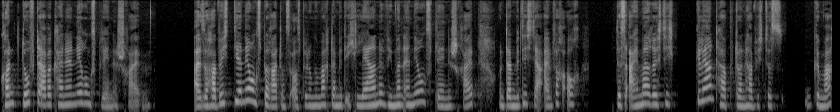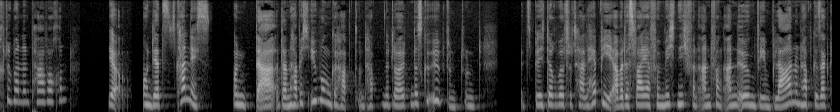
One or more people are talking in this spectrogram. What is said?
Konnt, durfte aber keine Ernährungspläne schreiben. Also habe ich die Ernährungsberatungsausbildung gemacht, damit ich lerne, wie man Ernährungspläne schreibt und damit ich da einfach auch das einmal richtig gelernt habe. Dann habe ich das gemacht über ein paar Wochen. Ja, und jetzt kann ich's. Und da, dann habe ich Übungen gehabt und habe mit Leuten das geübt und, und jetzt bin ich darüber total happy. Aber das war ja für mich nicht von Anfang an irgendwie im Plan und habe gesagt,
